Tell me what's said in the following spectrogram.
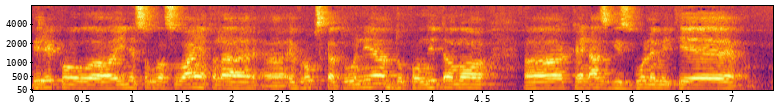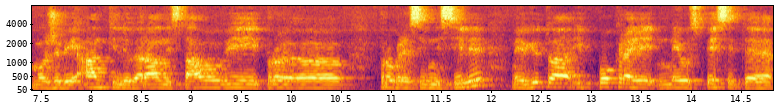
би рекол и несогласувањето на Европската унија дополнително кај нас ги зголеми тие можеби антилиберални ставови и прогресивни сили, меѓутоа и покрај неуспесите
